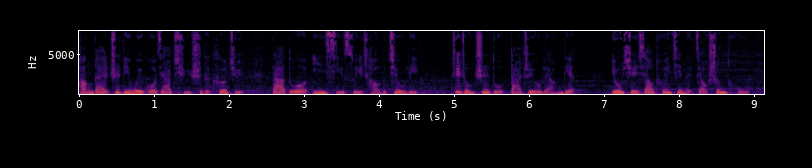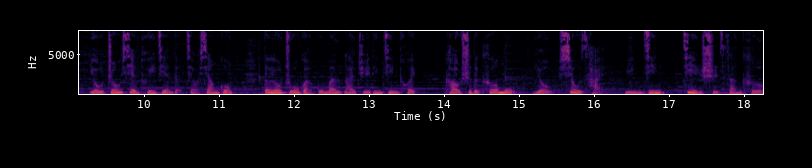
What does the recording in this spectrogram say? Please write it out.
唐代制定为国家取士的科举，大多因袭隋朝的旧例。这种制度大致有两点：由学校推荐的叫生徒，由州县推荐的叫乡贡，都由主管部门来决定进退。考试的科目有秀才、明经、进士三科。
